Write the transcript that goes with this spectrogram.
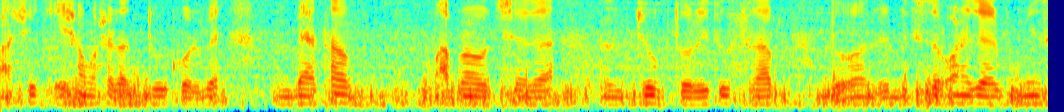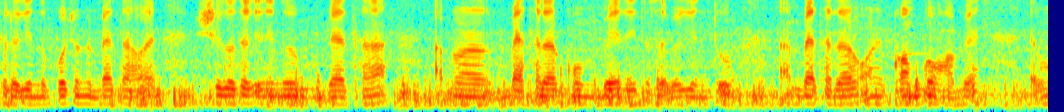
মাসিক এই সমস্যাটা দূর করবে। ব্যথা আপনার হচ্ছে যুক্ত ঋতুস্রাব, তো ঋতুস্রাব অনেকের মিন্স হলে কিন্তু প্রচণ্ড ব্যথা হয়। সেগুলো থেকে কিন্তু ব্যথা আপনার ব্যথাটা কমবে, ঋতুস্রাবে কিন্তু ব্যথাটা অনেক কম কম হবে। এবং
